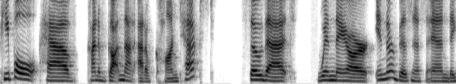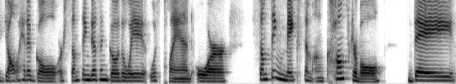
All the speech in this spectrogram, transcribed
people have kind of gotten that out of context so that when they are in their business and they don't hit a goal or something doesn't go the way it was planned or something makes them uncomfortable, they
